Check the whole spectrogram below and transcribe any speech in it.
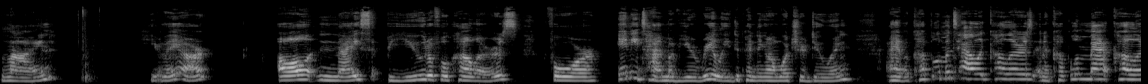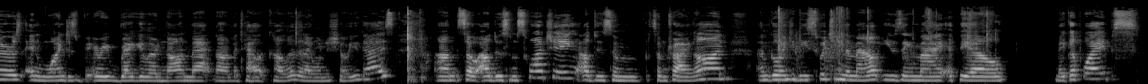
line. Here they are all nice, beautiful colors for any time of year, really, depending on what you're doing. I have a couple of metallic colors and a couple of matte colors and one just very regular non-matte, non-metallic color that I want to show you guys. Um, so I'll do some swatching, I'll do some, some trying on. I'm going to be switching them out using my Epielle makeup wipes.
